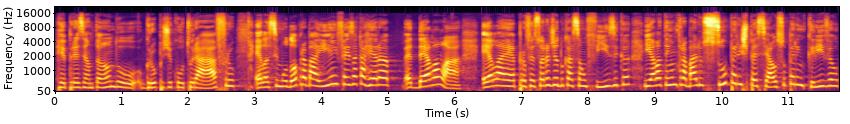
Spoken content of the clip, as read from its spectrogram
representando grupos de cultura afro. Ela se mudou para a Bahia e fez a carreira eh, dela lá. Ela é professora de educação física e ela tem um trabalho super especial, super incrível,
